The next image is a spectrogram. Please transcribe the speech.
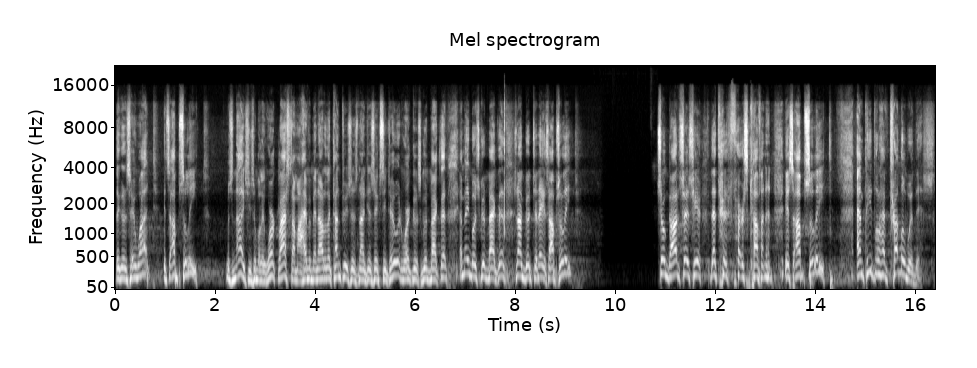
They're going to say, What? It's obsolete. It was nice. You said, well, it worked last time. I haven't been out of the country since 1962. It worked. It was good back then. And maybe it was good back then. It's not good today. It's obsolete. So God says here that the first covenant is obsolete. And people have trouble with this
